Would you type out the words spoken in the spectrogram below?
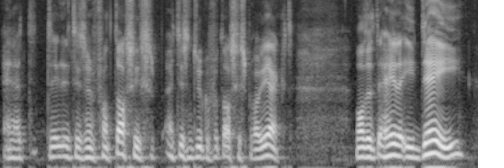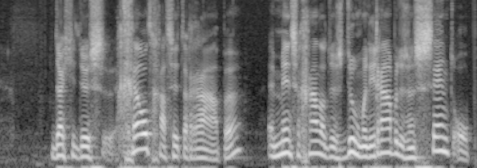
En het, het, is een fantastisch, het is natuurlijk een fantastisch project. Want het hele idee dat je dus geld gaat zitten rapen. En mensen gaan dat dus doen, maar die rapen dus een cent op.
